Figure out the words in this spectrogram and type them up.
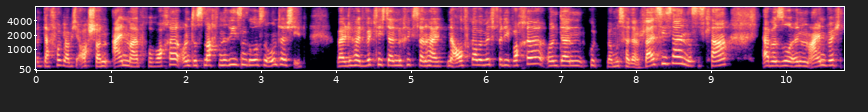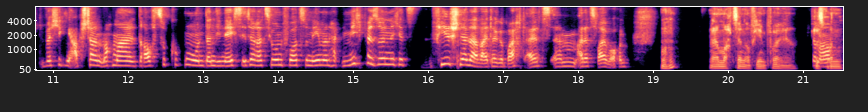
und davor glaube ich auch schon, einmal pro Woche. Und das macht einen riesengroßen Unterschied. Weil du halt wirklich dann, du kriegst dann halt eine Aufgabe mit für die Woche und dann, gut, man muss halt dann fleißig sein, das ist klar. Aber so in einem einwöchigen Abstand nochmal drauf zu gucken und dann die nächste Iteration vorzunehmen, hat mich persönlich jetzt viel schneller weitergebracht als ähm, alle zwei Wochen. Mhm. Ja, macht Sinn auf jeden Fall, ja. Genau. Dass man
